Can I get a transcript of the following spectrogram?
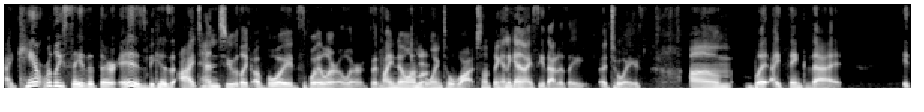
I can't really say that there is because I tend to like avoid spoiler alerts. If I know I'm Okay. going to watch something, and again, I see that as a, a choice. Um, but I think that it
